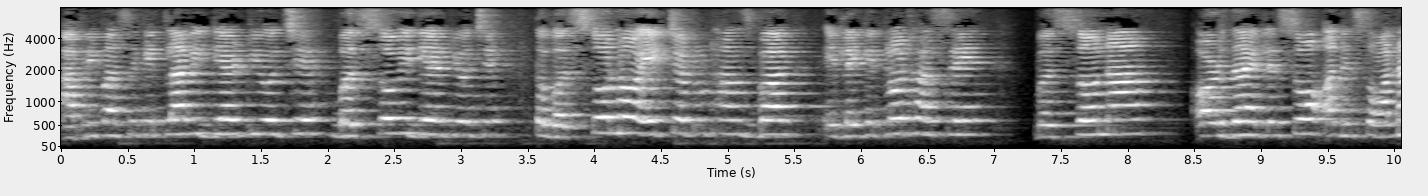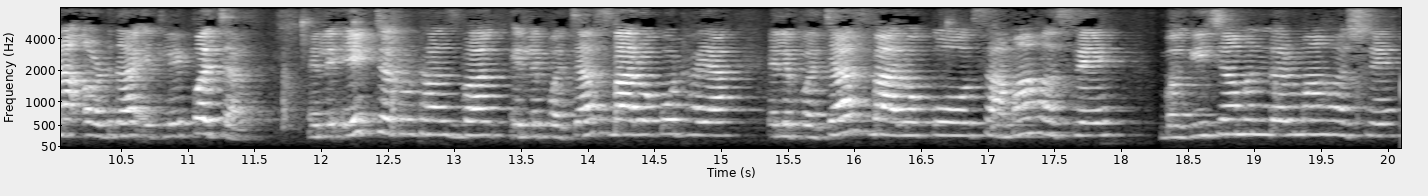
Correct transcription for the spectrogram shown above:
આપણી પાસે કેટલા વિદ્યાર્થીઓ છે? બસો વિદ્યાર્થીઓ છે. તો બસો નો એક ચતુર્થાંશ ભાગ એટલે કેટલો થશે? બસો ના અડધા એટલે સો અને સો ના અડધા એટલે પચાસ. એટલે એક ચતુર્થાંશ ભાગ એટલે પચાસ બાળકો થયા. એટલે પચાસ બાળકો શામાં હશે? બગીચા મંડળમાં હશે.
